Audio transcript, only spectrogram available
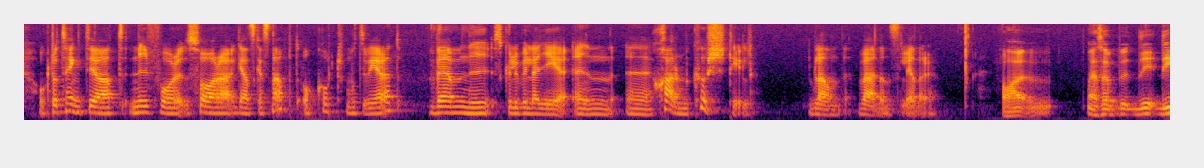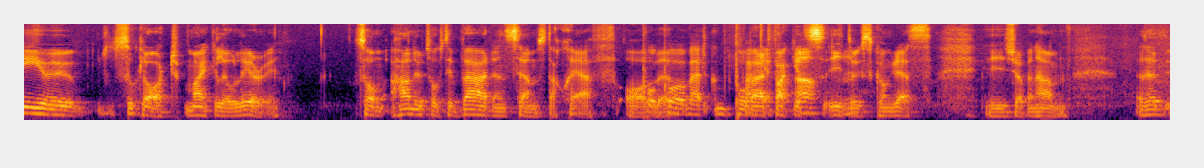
Och då tänkte jag att ni får svara ganska snabbt och kort motiverat vem ni skulle vilja ge en eh, charmkurs till bland världens ledare. Ja, alltså det, det är ju såklart Michael O'Leary som han utsågs till världens sämsta chef av, på, på, värld, på Världsfackets ja. ITUX-kongress i Köpenhamn. Alltså,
